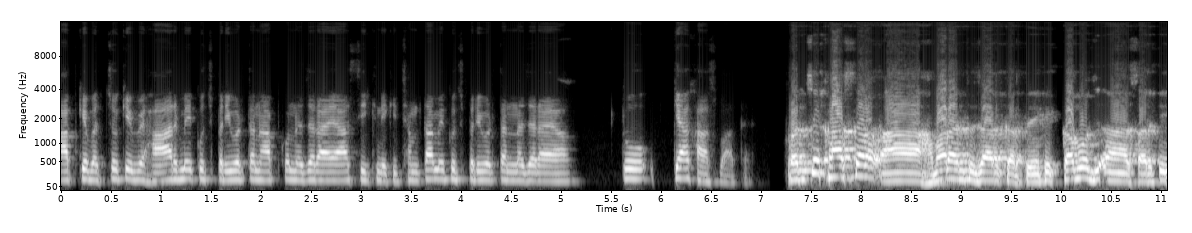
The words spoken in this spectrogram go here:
आपके बच्चों के व्यवहार में कुछ परिवर्तन आपको नज़र आया, सीखने की क्षमता में कुछ परिवर्तन नज़र आया? तो क्या खास बात है? बच्चे खासकर हमारा इंतज़ार करते हैं कि कब सर की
